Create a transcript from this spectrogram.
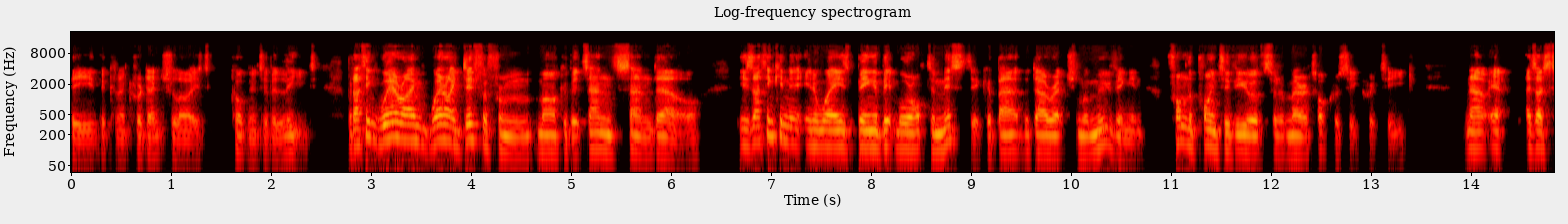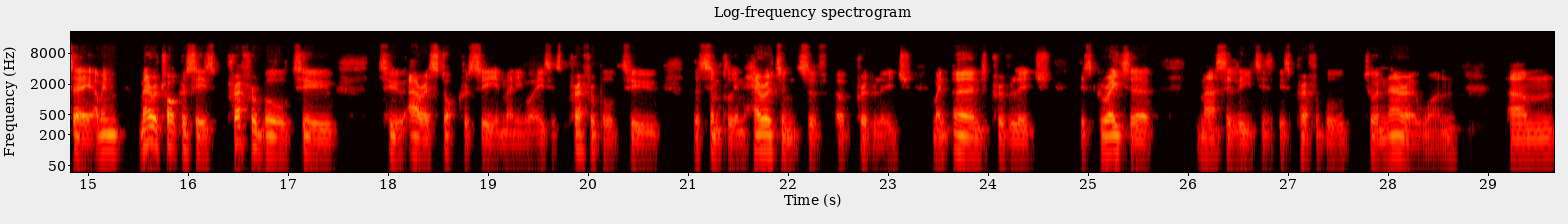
the the kind of credentialized cognitive elite. But I think where I'm where I differ from Markovits and Sandel is I think in in a way is being a bit more optimistic about the direction we're moving in from the point of view of sort of meritocracy critique now, as I say, I mean, meritocracy is preferable to to aristocracy in many ways. It's preferable to the simple inheritance of, of privilege. When earned privilege, this greater mass elite is, is preferable to a narrow one. Um,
